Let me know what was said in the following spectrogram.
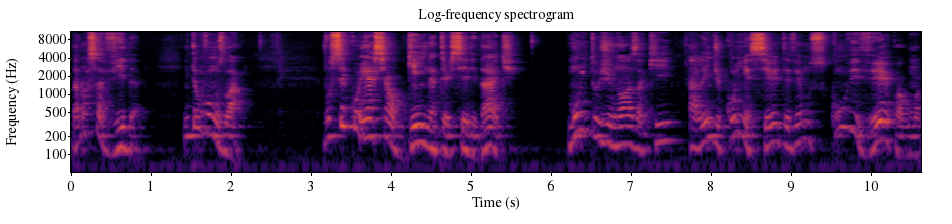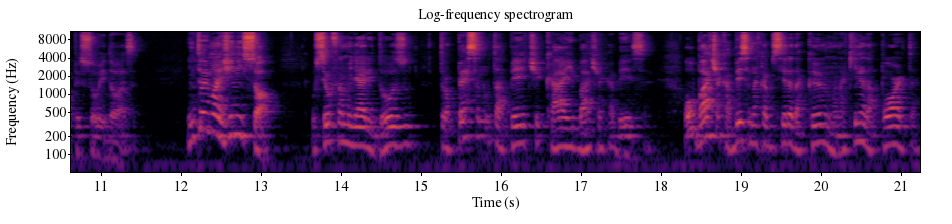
da nossa vida. Então vamos lá. Você conhece alguém na terceira idade? Muitos de nós aqui, além de conhecer, devemos conviver com alguma pessoa idosa. Então imaginem só: o seu familiar idoso tropeça no tapete, cai e bate a cabeça. Ou bate a cabeça na cabeceira da cama, na quina da porta.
